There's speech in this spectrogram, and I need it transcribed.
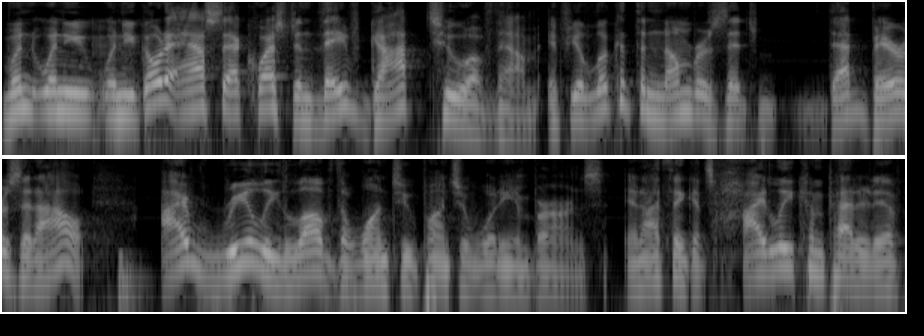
When when you when you go to ask that question, they've got two of them. If you look at the numbers, that that bears it out. I really love the one two punch of Woody and Burnes, and I think it's highly competitive,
